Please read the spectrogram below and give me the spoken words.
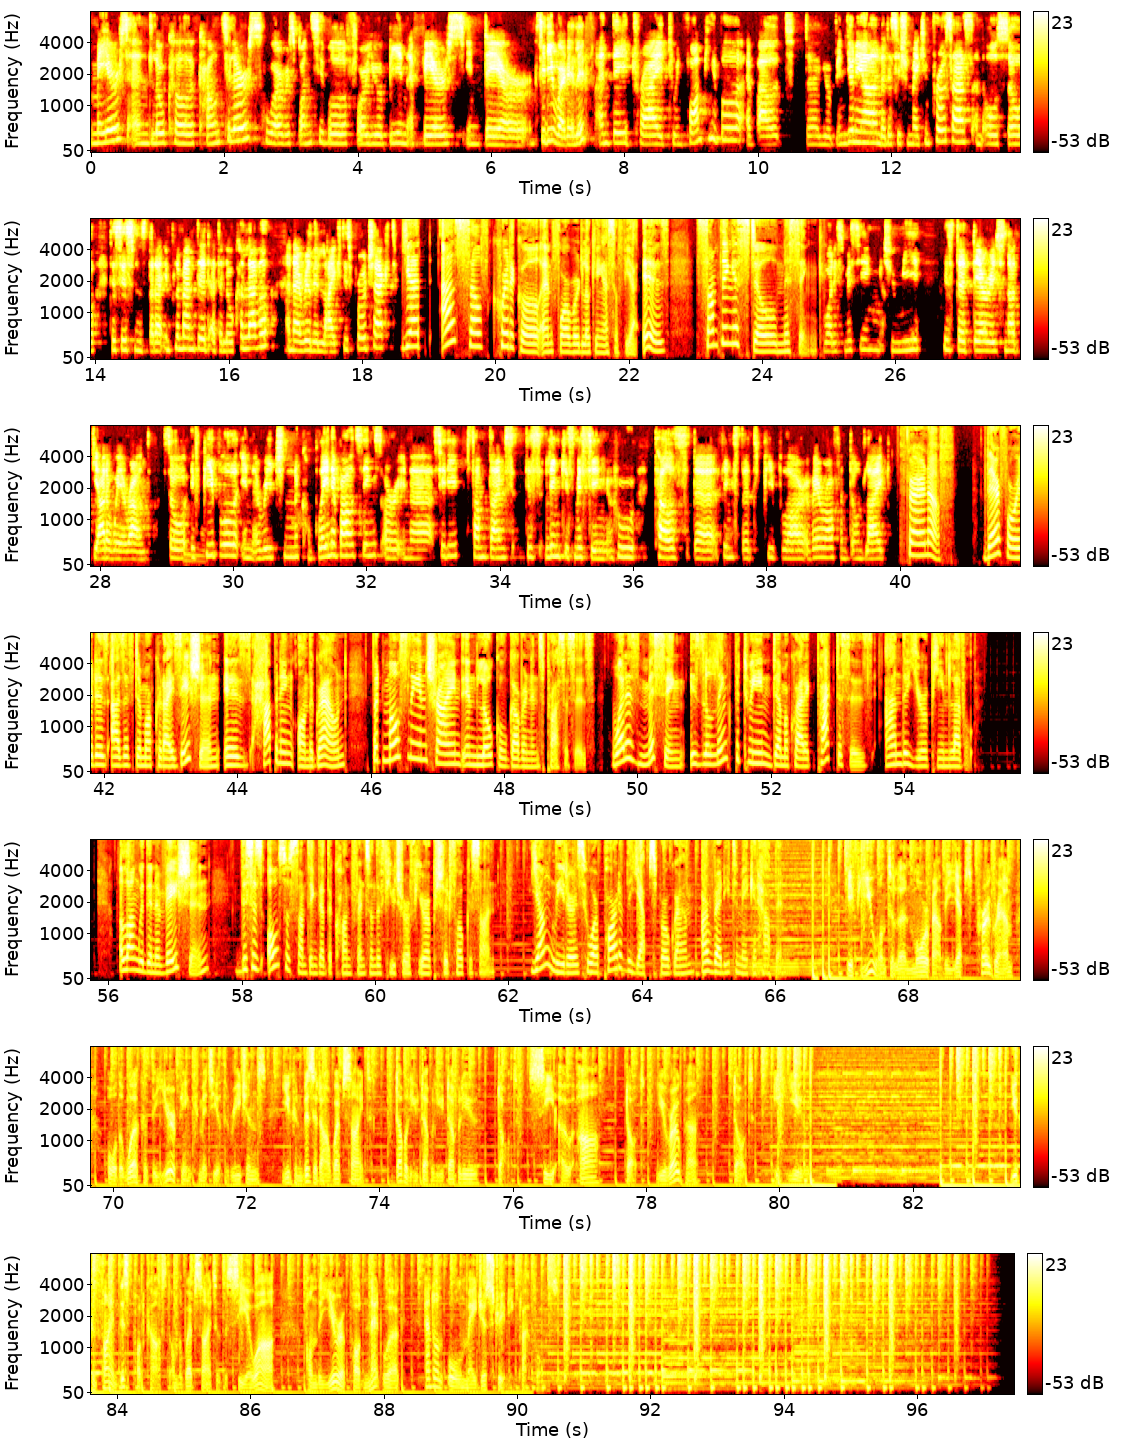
mayors and local councillors who are responsible for European affairs in their city where they live. And they try to inform people about the European Union, the decision making process, and also decisions that are implemented at the local level. And I really like this project. Yet, as self critical and forward looking as Sophia is, something is still missing. What is missing to me is that there is not the other way around. So if mm. people in a region complain about things or in a city, sometimes this link is missing who tells the things that people are aware of and don't like. Fair enough. Therefore, it is as if democratization is happening on the ground, but mostly enshrined in local governance processes. What is missing is the link between democratic practices and the European level. Along with innovation, this is also something that the Conference on the Future of Europe should focus on. Young leaders who are part of the YEPS program are ready to make it happen. If you want to learn more about the YEPS program or the work of the European Committee of the Regions, you can visit our website www.cor.europa.eu. You can find this podcast on the website of the COR, on the Europod network, and on all major streaming platforms.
